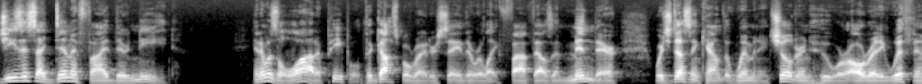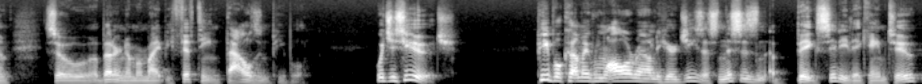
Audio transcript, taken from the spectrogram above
Jesus identified their need. And it was a lot of people. The gospel writers say there were like 5,000 men there, which doesn't count the women and children who were already with them. So a better number might be 15,000 people, which is huge people coming from all around to hear Jesus. And this isn't a big city they came to,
